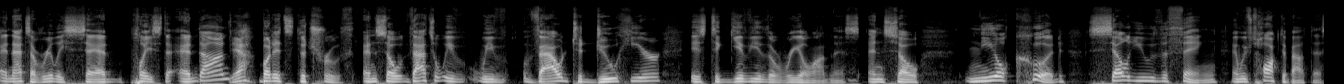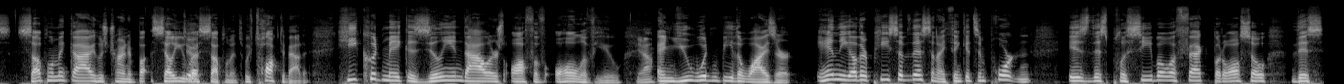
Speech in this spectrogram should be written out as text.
and that's a really sad place to end on. Yeah. but it's the truth, and so that's what we've we've vowed to do here is to give you the real on this, and so Neal could sell you the thing, and we've talked about this. Supplement guy who's trying to bu- sell you less supplements. We've talked about it. He could make a zillion dollars off of all of you, Yeah. and you wouldn't be the wiser. And the other piece of this, and I think it's important, is this placebo effect, but also this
